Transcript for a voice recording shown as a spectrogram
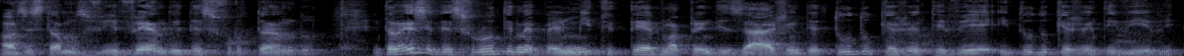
nós estamos vivendo e desfrutando. Então, esse desfrute me permite ter uma aprendizagem de tudo que a gente vê e tudo que a gente vive.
